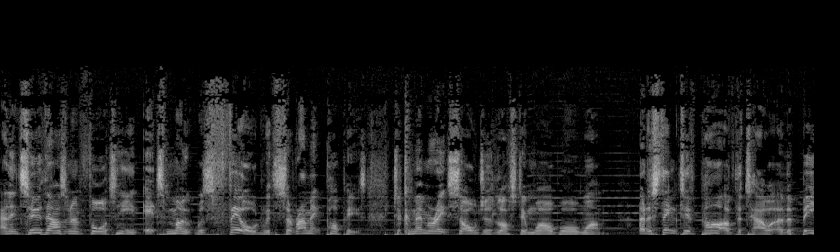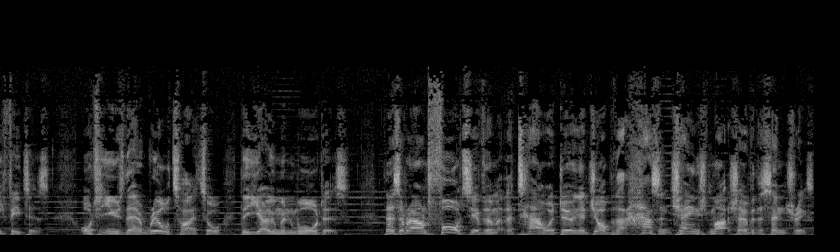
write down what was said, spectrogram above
and in 2014 its moat was filled with ceramic poppies to commemorate soldiers lost in World War One. A distinctive part of the tower are the Beefeaters, or to use their real title, the Yeoman Warders. There's around 40 of them at the tower doing a job that hasn't changed much over the centuries.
